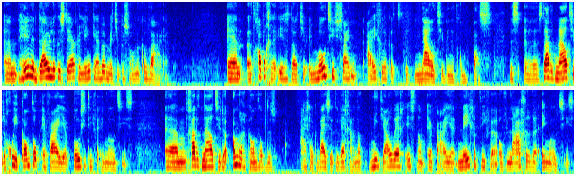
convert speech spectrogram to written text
een hele duidelijke, sterke link hebben met je persoonlijke waarden. En het grappige is dat je emoties zijn eigenlijk het, het naaldje binnen het kompas. Dus uh, staat het naaldje de goede kant op, ervaar je positieve emoties. Um, gaat het naaldje de andere kant op, dus eigenlijk wijst het de weg aan dat niet jouw weg is, dan ervaar je negatieve of lagere emoties.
